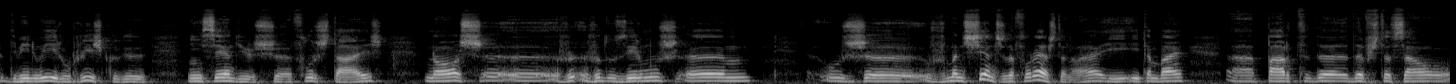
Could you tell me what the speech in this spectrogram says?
diminuir o risco de incêndios uh, florestais, nós re reduzirmos os, remanescentes da floresta, não é? E, e também a parte da, da vegetação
